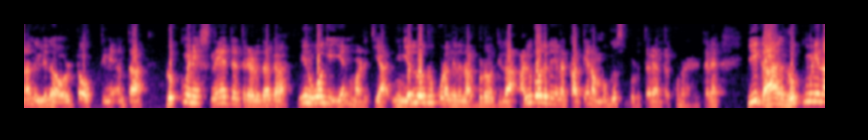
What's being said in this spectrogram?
ನಾನು ಇಲ್ಲಿಂದ ಹೊರಟು ಹೋಗ್ತೀನಿ ಅಂತ ರುಕ್ಮಿಣಿ ಸ್ನೇಹಿತೆ ಹತ್ರ ಹೇಳಿದಾಗ, ನೀನು ಹೋಗಿ ಏನ್ ಮಾಡ್ತೀಯ? ನೀನ್ ಎಲ್ಲೋದ್ರೂ ಕೂಡ ನಿನ್ನ ಬಿಡೋದಿಲ್ಲ. ಅಲ್ಗೋದ್ರೆ ನಿನ್ನ ಕಥೆಯನ್ನ ಮುಗಿಸ್ಬಿಡ್ತಾರೆ ಅಂತ ಕೂಡ ಹೇಳ್ತಾರೆ. ಈಗ ರುಕ್ಮಿಣಿನ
